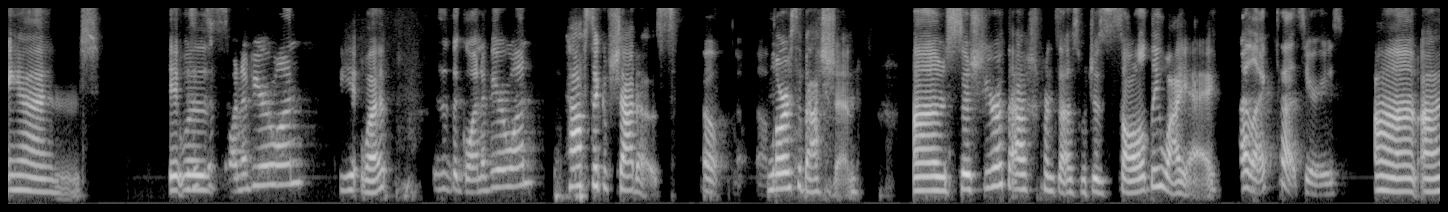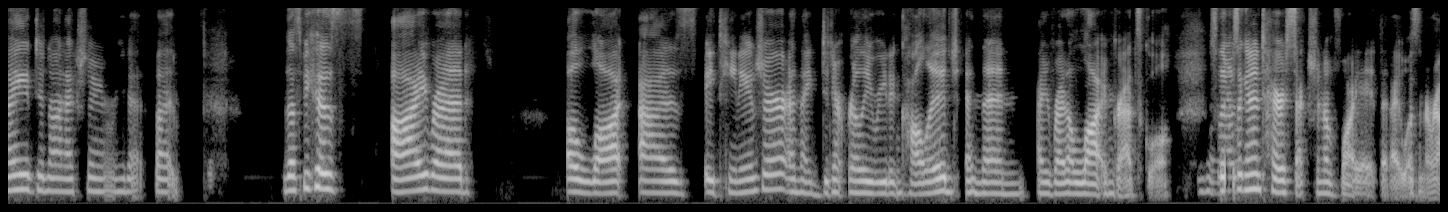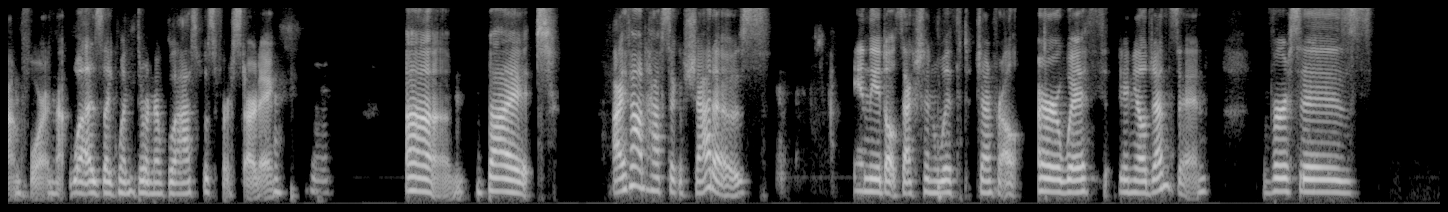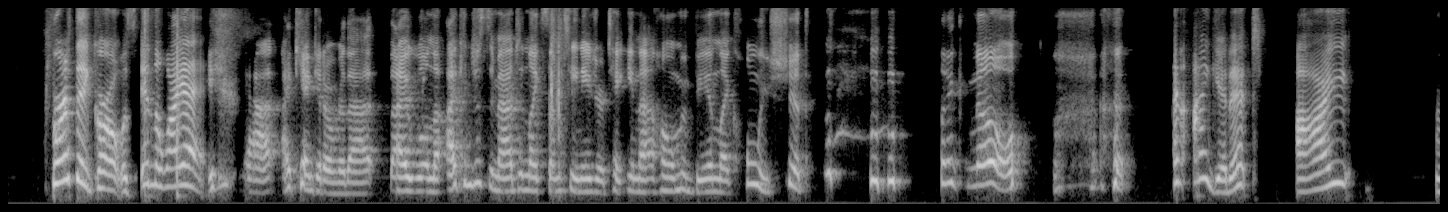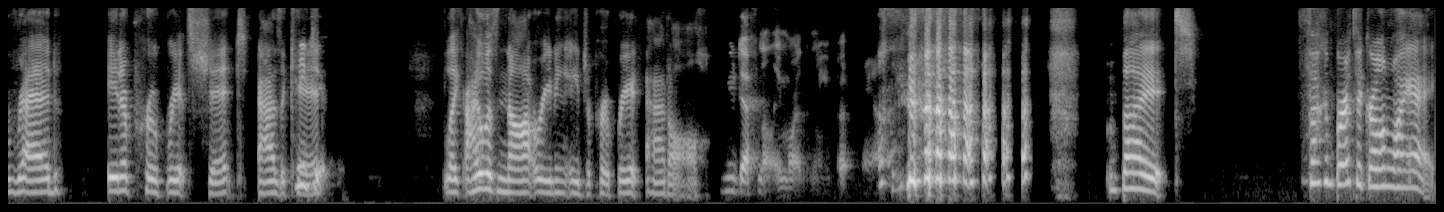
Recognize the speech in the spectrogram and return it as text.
and it was the Guinevere one? yeah, what Is it the Guinevere one? Half Sick of Shadows. Oh, no. no. Laura Sebastian. Um, so she wrote the Ash Princess, which is solidly YA. I liked that series. Um, I did not actually read it, but that's because I read a lot as a teenager and I didn't really read in college. And then I read a lot in grad school. Mhm. So there was like an entire section of YA that I wasn't around for. And that was like when Throne of Glass was first starting. Mhm. Um, but I found Half Sick of Shadows in the adult section with Jennifer El- or with Danielle Jensen versus Birthday Girl was in the YA. Yeah, I can't get over that. I will not. I can just imagine like some teenager taking that home and being like, "Holy shit!" like, no. And I get it. I read inappropriate shit as a kid. Like I was not reading age appropriate at all. You definitely more than me, but yeah. but fucking birthday girl in YA.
